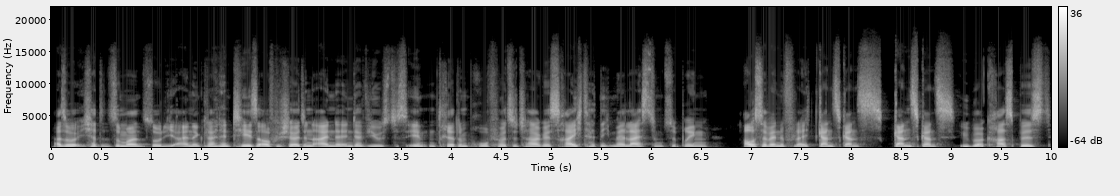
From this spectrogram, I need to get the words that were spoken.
also ich hatte so mal so die eine kleine These aufgestellt in einem der Interviews, dass eben ein Triathlon-Profi heutzutage, es reicht halt nicht mehr Leistung zu bringen. Außer wenn du vielleicht ganz, ganz, ganz, ganz überkrass bist.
